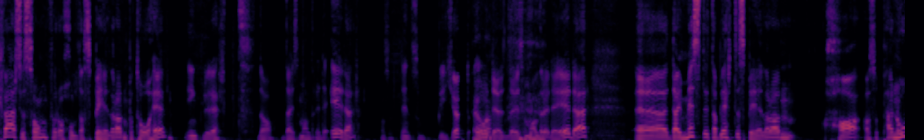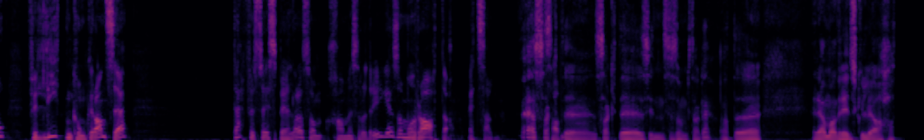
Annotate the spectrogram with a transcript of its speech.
hver sesong for å holde spillerne på tå hev, inkludert da de som allerede er der. Altså den som blir kjøpt, ja. og de, de, som allerede er der. Uh, de mest etablerte spillerne har altså per nå for liten konkurranse. Derfor så er spillere som James Rodriguez og Morata et sagn. Jeg har sagt, det, sagt det siden sesongstart, at uh, Real Madrid skulle ha hatt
